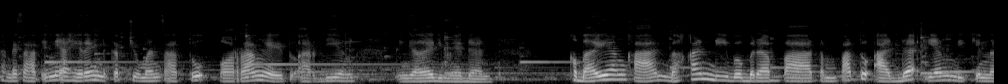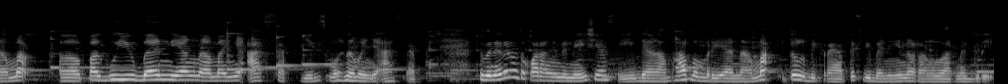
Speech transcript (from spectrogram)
sampai saat ini akhirnya yang deket cuma satu orang yaitu Ardi yang tinggalnya di Medan. Kebayangkan bahkan di beberapa tempat tuh ada yang bikin nama uh, paguyuban yang namanya Asep jadi semua namanya Asep sebenarnya untuk orang Indonesia sih dalam hal pemberian nama itu lebih kreatif dibandingin orang luar negeri.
